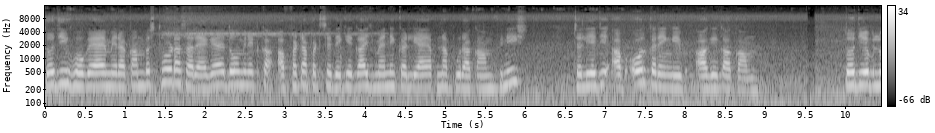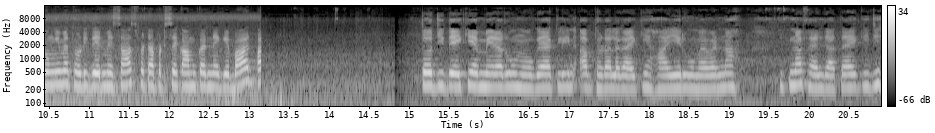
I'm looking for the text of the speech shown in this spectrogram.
तो जी हो गया है मेरा काम, बस थोड़ा सा रह गया है। दो मिनट का, अब फटाफट से देखिए गाइज़ मैंने कर लिया है अपना पूरा काम फिनिश चलिए जी, अब और करेंगे आगे का काम। तो जी अब लूँगी मैं थोड़ी देर में सांस, फटाफट से काम करने के बाद। तो जी देखिए, अब मेरा रूम हो गया क्लीन अब थोड़ा लगाए कि हाँ ये रूम है, वरना इतना फैल जाता है कि जी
